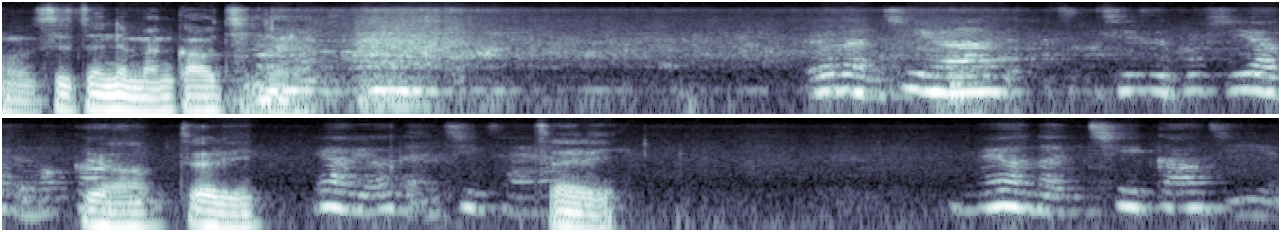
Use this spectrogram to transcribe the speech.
哦，是真的蛮高级的。有冷气吗？其实不需要怎么高。有这里。要有冷气才。这里。没有冷气高级。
